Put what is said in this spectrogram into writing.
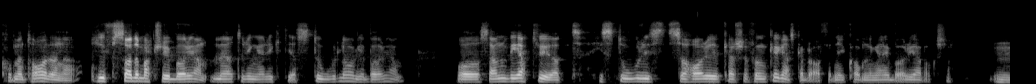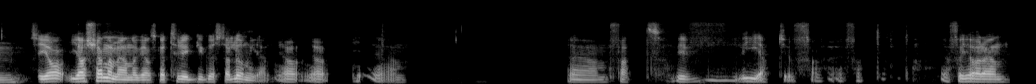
kommentarerna. Hyfsade matcher i början, möter inga riktiga storlag i början. Och sen vet vi ju att historiskt så har det ju kanske funkat ganska bra för nykomlingar i början också. Mm. Så jag, jag känner mig ändå ganska trygg i Gustav Lundgren. Jag, jag, eh, eh, för att vi vet ju, fan, jag fattar inte. Jag får göra en,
